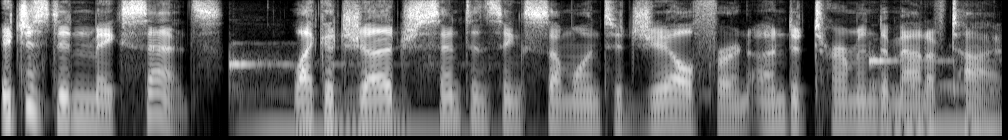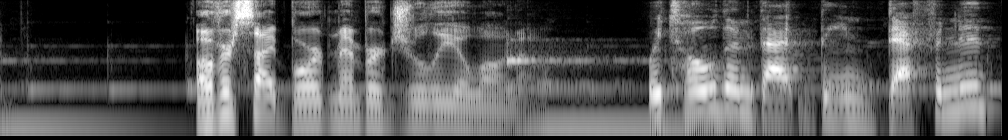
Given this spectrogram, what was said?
It just didn't make sense, like a judge sentencing someone to jail for an undetermined amount of time. Oversight Board member Julie Owono. We told them that the indefinite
